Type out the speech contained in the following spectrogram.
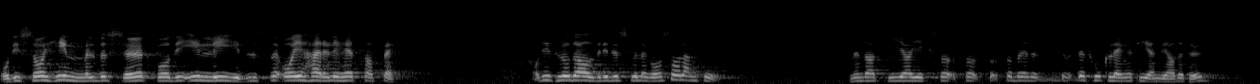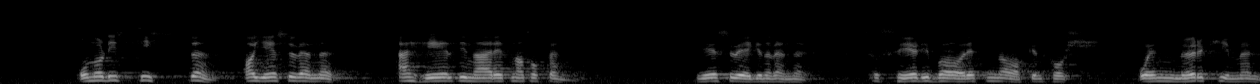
Og de så himmelbesøk både i lidelse og i herlighetsaspekt. Og de trodde aldri det skulle gå så lang tid. Men da tida gikk, så, så, så, ble det, det tok lengre tid enn de hadde trodd. Og når de siste av Jesu venner er helt i nærheten av toppen, Jesu egne venner, så ser de bare et nakent kors og en mørk himmel,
